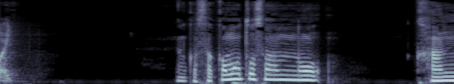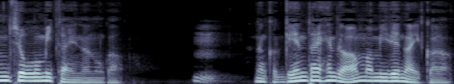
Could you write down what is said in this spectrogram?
はい。なんか坂本さんの感情みたいなのが、うん。なんか現代編ではあんま見れないから、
